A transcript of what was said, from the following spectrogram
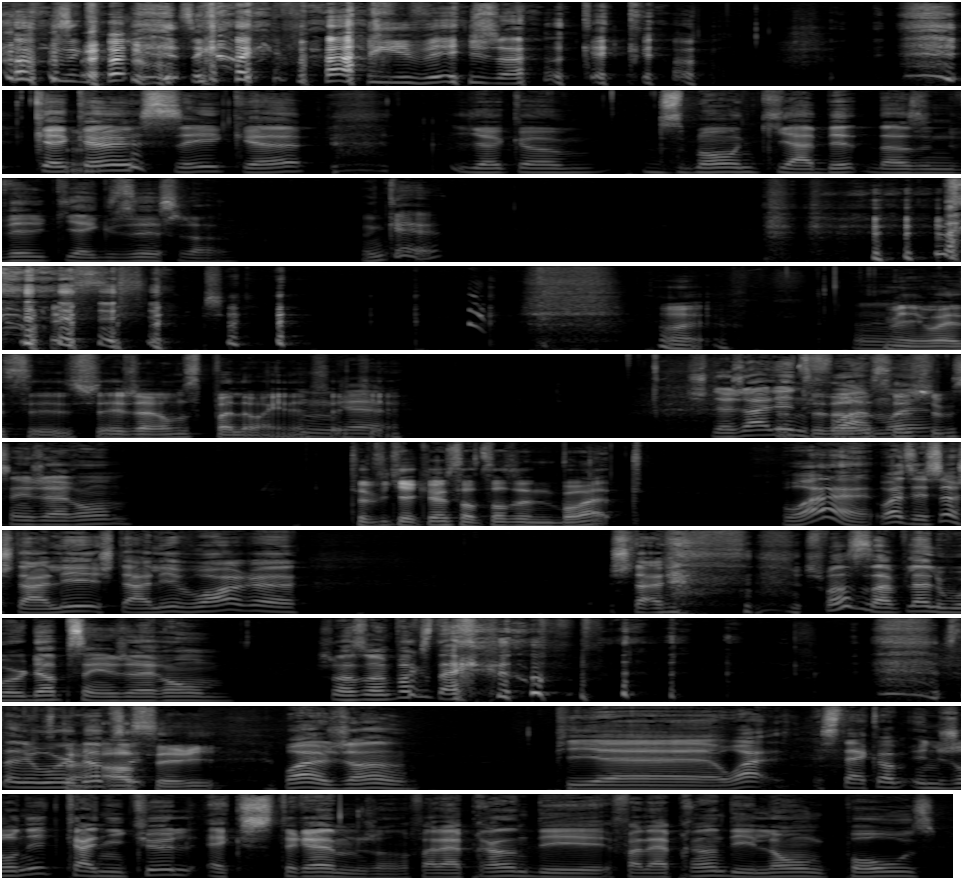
comme, c'est quoi, c'est quoi qui peut arriver, genre, que comme... Quelqu'un sait que il y a comme du monde qui habite dans une ville qui existe, genre. Ok. Ouais. Ouais. Mais ouais, c'est, chez Jérôme, c'est pas loin, là. Ok. Fait que... Je suis déjà allé une C'est fois, moi, Saint-Jérôme. T'as vu quelqu'un sortir d'une boîte? Ouais, ouais, c'est ça. J'étais allé, j'étais allé voir. euh, J'étais allé. je pense que ça s'appelait le Word Up Saint-Jérôme. Je pense même pas que c'était comme. c'était le Word Up. Saint- série. Ouais, genre. Puis, euh, ouais, c'était comme une journée de canicule extrême, genre. Fallait prendre des, fallait prendre des longues pauses.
